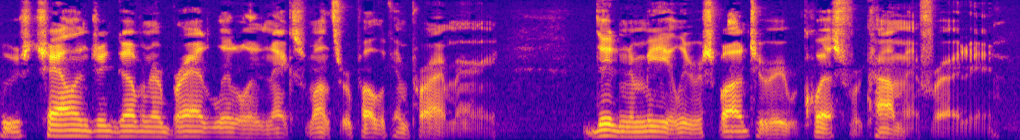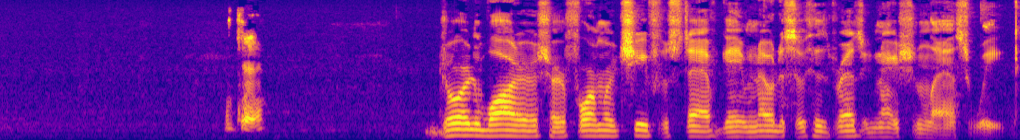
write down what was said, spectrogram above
who's challenging Governor Brad Little in next month's Republican primary, didn't immediately respond to a request for comment Friday. Okay. Jordan Waters, her former chief of staff, gave notice of his resignation last week.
